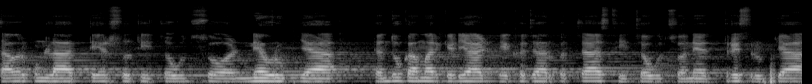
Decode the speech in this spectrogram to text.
સાવરકુંડલા તેરસોથી ચૌદસો નેવું રૂપિયા, ધંધુકા માર્કેટ યાર્ડ એક હજાર પચાસથી ચૌદસો ને ત્રીસ રૂપિયા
